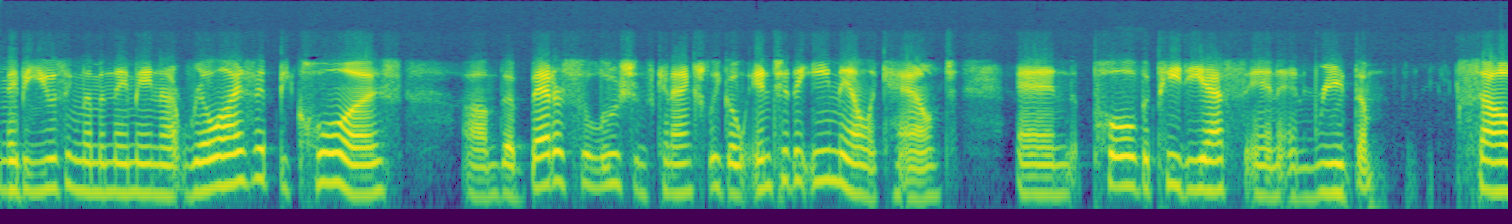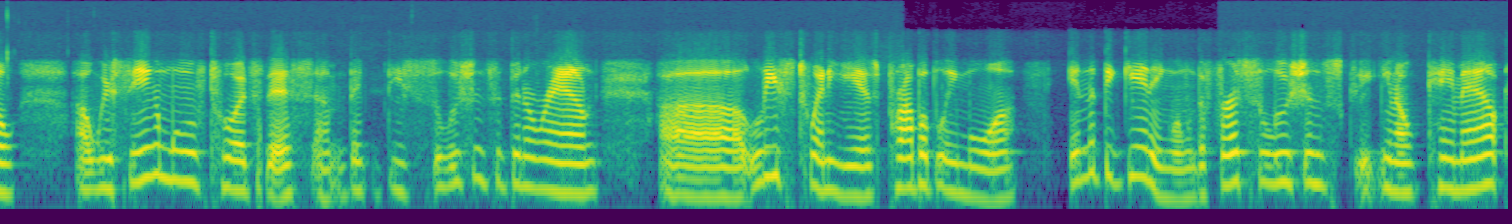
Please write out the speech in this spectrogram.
may be using them and they may not realize it because um, the better solutions can actually go into the email account and pull the PDFs in and read them. So uh, we're seeing a move towards this. Um, they, these solutions have been around uh, at least 20 years, probably more. In the beginning, when the first solutions, you know, came out,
